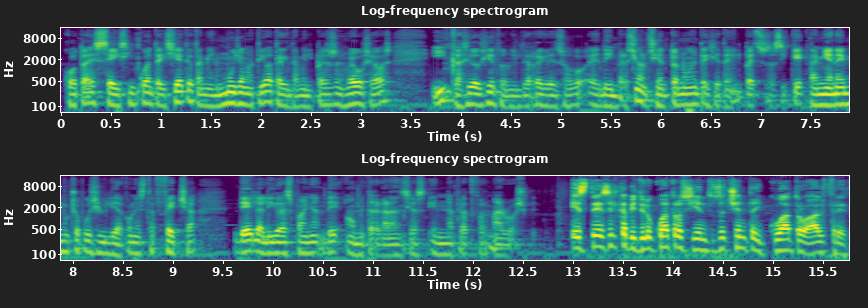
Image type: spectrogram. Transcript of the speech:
Cuota de 6.57, también muy llamativa, 30 mil pesos en juego, Sebas, y casi 200 mil de regreso eh, de inversión, 197 mil pesos. Así que también hay mucha posibilidad con esta fecha de la Liga de España de aumentar ganancias en la plataforma de Rushbet. Este es el capítulo 484, Alfred.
